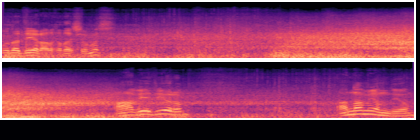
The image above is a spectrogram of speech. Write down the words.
Bu da diğer arkadaşımız. Abi diyorum. Anlamıyorum diyorum.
